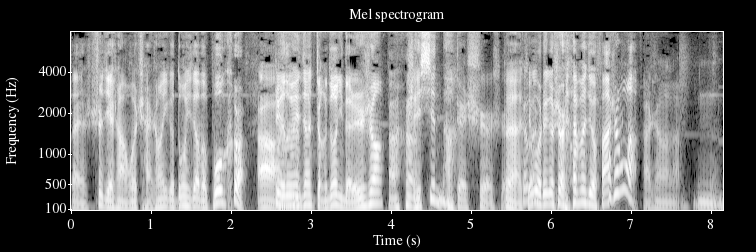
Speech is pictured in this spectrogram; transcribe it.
在世界上会产生一个东西叫做播客，啊，这个东西将拯救你的人生，谁信呢？对是是，对，结果这个事儿他们就发生了，发生了，嗯，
